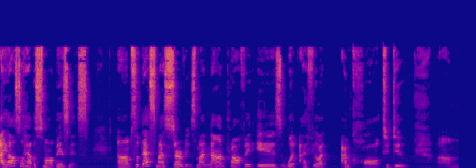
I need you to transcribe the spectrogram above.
I also have a small business. Um, so that's my service. My nonprofit is what I feel like I'm called to do. Um,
